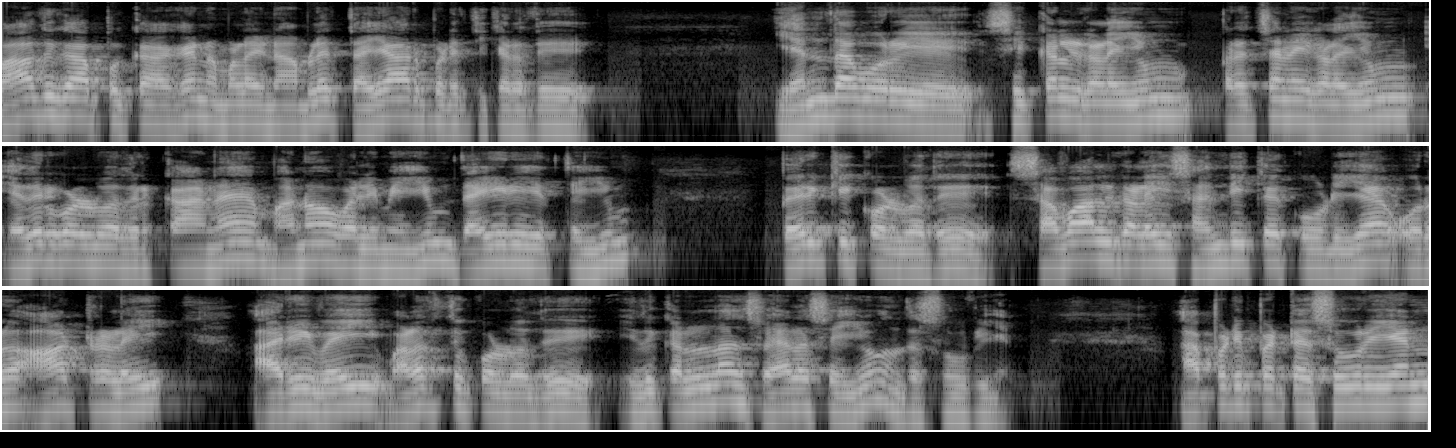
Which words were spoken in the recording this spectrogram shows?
பாதுகாப்புக்காக நம்மளை நாமளே தயார்படுத்திக்கிறது. எந்த ஒரு சிக்கல்களையும் பிரச்சனைகளையும் எதிர்கொள்வதற்கான மனோ வலிமையும் தைரியத்தையும் பெருக்கிக் கொள்வது சவால்களை சந்திக்கக்கூடிய ஒரு ஆற்றலை அறிவை வளர்த்து கொள்வது. இதுக்கெல்லாம் வேலை செய்யும் அந்த சூரியன். அப்படிப்பட்ட சூரியன்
